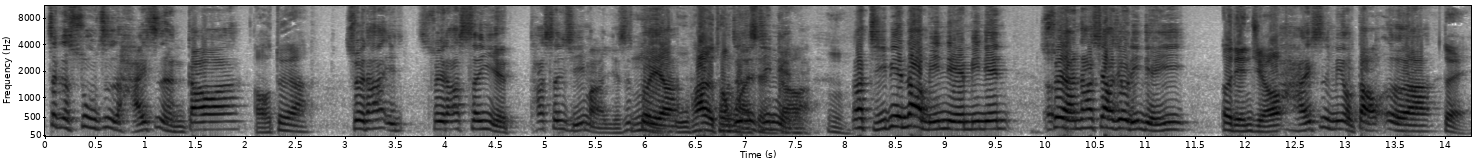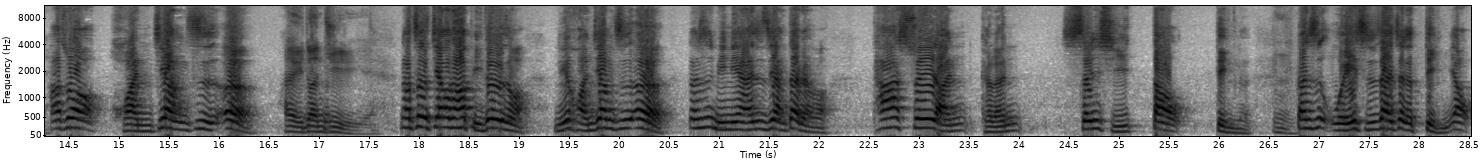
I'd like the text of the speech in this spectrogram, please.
这个数字还是很高啊。哦，对啊。所以它一，所以它升也，它升息嘛也是对啊，五趴的通膨是今年嘛，嗯，那即便到明年，明年虽然它下修零点一，二点九，还是没有到二啊，对，他说缓降至二，还有一段距离耶，那这交叉比对是什么？你缓降至二，但是明年还是这样，代表什么？它虽然可能升息到顶了。嗯，但是维持在这个顶要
